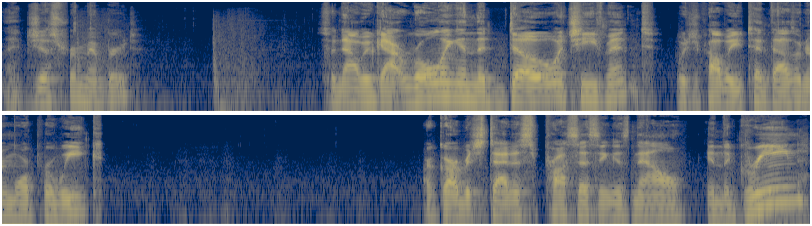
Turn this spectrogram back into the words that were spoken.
I just remembered. So now we've got rolling in the dough achievement, which is probably 10,000 or more per week. Our garbage status processing is now in the green,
